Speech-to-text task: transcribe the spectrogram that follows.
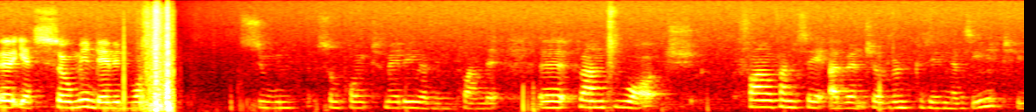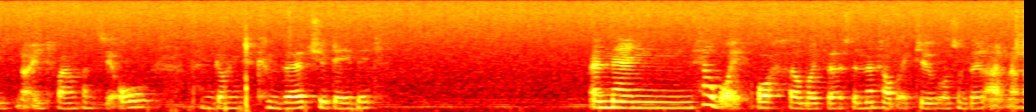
Uh, yes, so me and David want soon, at some point maybe, we haven't even planned it, uh, plan to watch Final Fantasy Advent Children because he's never seen it. He's not into Final Fantasy at all. I'm going to convert you, David. And then Hellboy, or Hellboy first, and then Hellboy 2, or something, I don't know.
